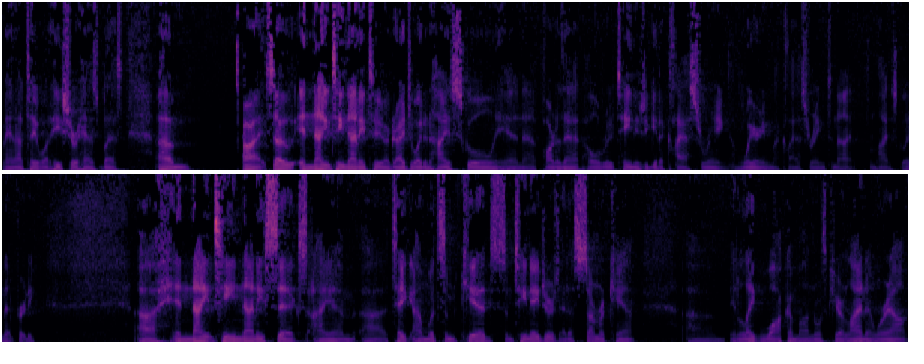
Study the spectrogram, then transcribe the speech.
man, I tell you what, He sure has blessed. Um, all right, so in 1992, I graduated high school, and uh, part of that whole routine is you get a class ring. I'm wearing my class ring tonight from high school. Isn't that pretty? Uh, in 1996, I am uh, take I'm with some kids, some teenagers at a summer camp um, in Lake Waccamaw, North Carolina. And we're out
